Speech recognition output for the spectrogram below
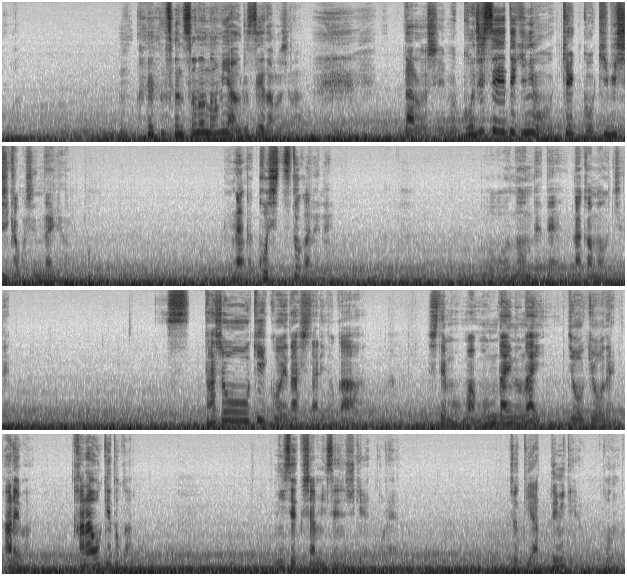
わ。その飲みはうるせえだろうしな。だろうし、もうご時世的にも結構厳しいかもしんないけど。なんか個室とかでね、こう飲んでて、仲間内で。多少大きい声出したりとかしても、まあ問題のない状況であれば、カラオケとか、偽くしゃみ選手権、これ。ちょっとやってみてよ、今度。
